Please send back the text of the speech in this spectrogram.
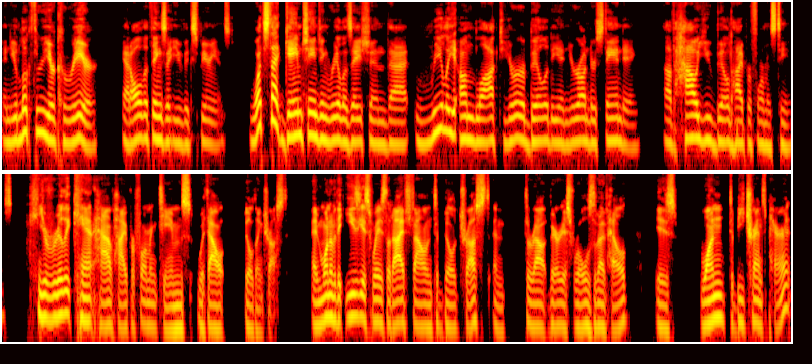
and you look through your career at all the things that you've experienced, what's that game changing realization that really unlocked your ability and your understanding of how you build high performance teams? You really can't have high performing teams without building trust. And one of the easiest ways that I've found to build trust and throughout various roles that I've held is one, to be transparent,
